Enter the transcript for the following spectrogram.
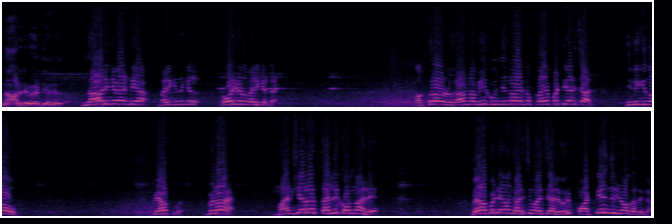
നാടിന് വേണ്ടി ഒരു നാടിന് വേണ്ടിയാ മരിക്കുന്നെങ്കിൽ റോഡിൽ കിടന്ന് മരിക്കട്ടെ. അത്രേ ഉള്ളൂ. കാരണം ഈ കുഞ്ഞുങ്ങളെയൊക്കെ പേപ്പട്ടി അടിച്ചാൽ എനിക്ക് നോവും. പേപ്പ് ഇവിടെ മനുഷ്യരെ തല്ലിക്കൊന്നാൽ പേപ്പട്ടികളും കടിച്ചു മരിച്ചാൽ ഒരു പട്ടിയും തിരിഞ്ഞു നോക്കത്തില്ല.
